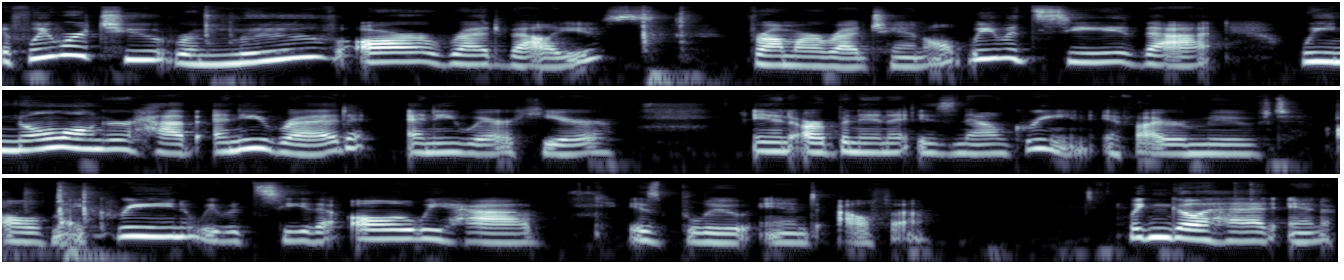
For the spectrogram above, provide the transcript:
If we were to remove our red values from our red channel, we would see that we no longer have any red anywhere here, and our banana is now green. If I removed all of my green, we would see that all we have is blue and alpha. We can go ahead and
